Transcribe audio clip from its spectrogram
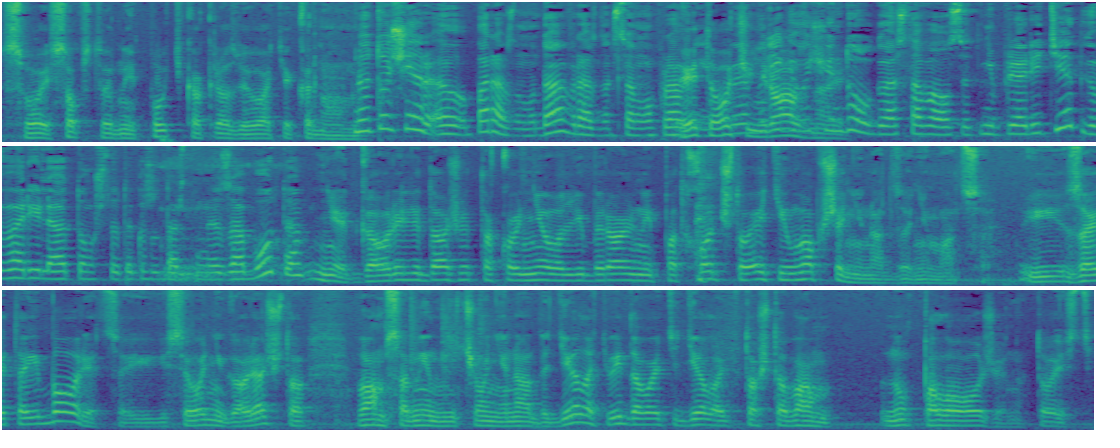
свой собственный путь, как развивать экономику. Ну, это очень э, по-разному, да, в разных самоуправлениях. Это очень разное. очень долго оставался это не приоритет, говорили о том, что это государственная забота. Нет, говорили даже такой неолиберальный подход, что этим вообще не надо заниматься. И за это и борются. И сегодня говорят, что вам самим ничего не надо делать, вы давайте делать то, что вам ну, положено. То есть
